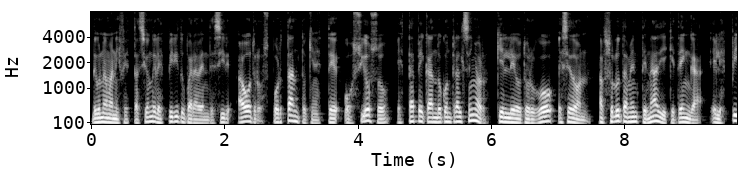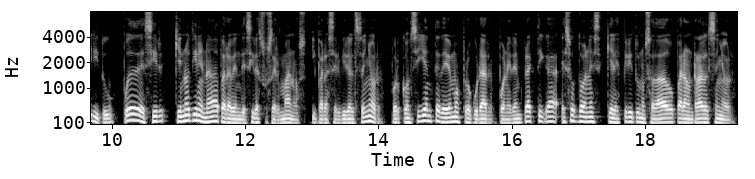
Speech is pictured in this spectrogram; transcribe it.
de una manifestación del Espíritu para bendecir a otros. Por tanto, quien esté ocioso está pecando contra el Señor, quien le otorgó ese don. Absolutamente nadie que tenga el Espíritu puede decir que no tiene nada para bendecir a sus hermanos y para servir al Señor. Por consiguiente, debemos procurar poner en práctica esos dones que el Espíritu nos ha dado para honrar al Señor.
